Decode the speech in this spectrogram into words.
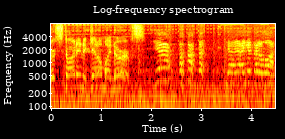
You're starting to get on my nerves. Yeah. yeah, I get that a lot.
